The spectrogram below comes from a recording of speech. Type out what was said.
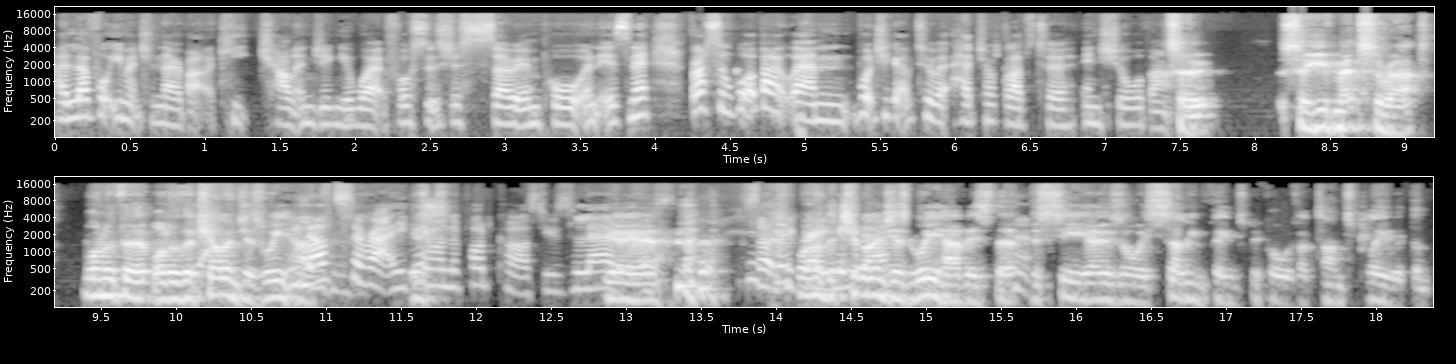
I love what you mentioned there about keep challenging your workforce. It's just so important, isn't it? Russell, what about um, what do you get up to at Hedgehog Labs to ensure that? So, so you've met Sarat. One of the one of the yeah. challenges we, we have. loved Sarat. He is, came on the podcast. He was hilarious. Yeah, yeah. one of the leader. challenges we have is that the CEO is always selling things before we've had time to play with them.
